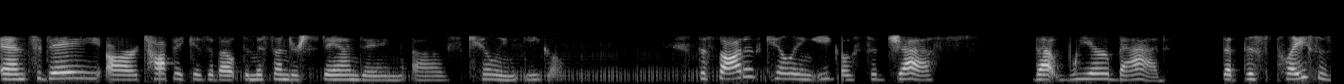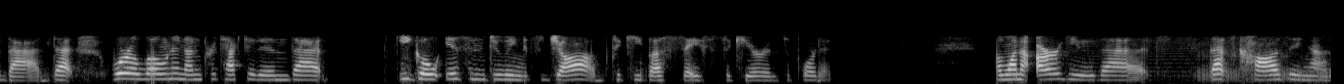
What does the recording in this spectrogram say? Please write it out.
And today our topic is about the misunderstanding of killing ego. The thought of killing ego suggests that we're bad, that this place is bad, that we're alone and unprotected, and that ego isn't doing its job to keep us safe, secure, and supported. I want to argue that that's causing us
